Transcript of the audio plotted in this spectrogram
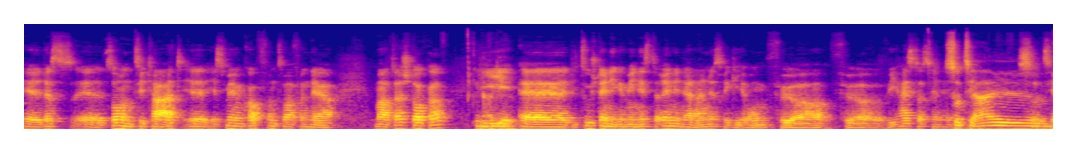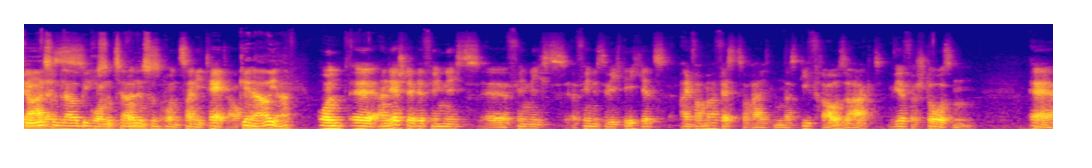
äh, das, äh, so ein Zitat äh, ist mir im Kopf und zwar von der Martha Stocker, genau die, die. Äh, die zuständige Ministerin in der Landesregierung für, für wie heißt das? Denn? Sozialwesen, glaube ich, und, Soziales und, und, Sanität auch. Ne? Genau, ne? ja. Und an der Stelle finde ich es find ich's, find ich's wichtig, jetzt einfach mal festzuhalten, dass die Frau sagt, wir verstoßen äh,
